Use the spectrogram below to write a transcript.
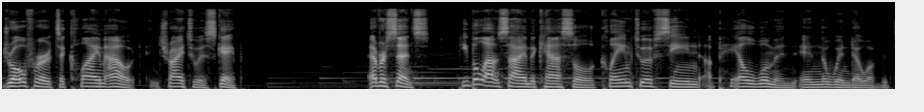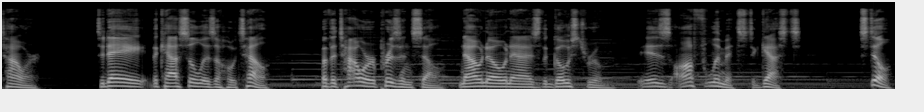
drove her to climb out and try to escape. Ever since, people outside the castle claim to have seen a pale woman in the window of the tower. Today, the castle is a hotel, but the tower prison cell, now known as the Ghost Room, is off limits to guests. Still,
